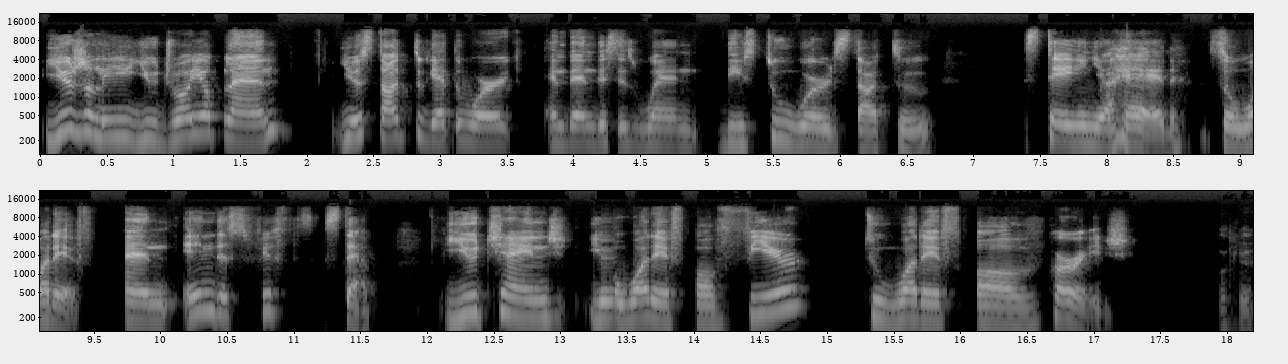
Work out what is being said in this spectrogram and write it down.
usually you draw your plan, you start to get the work, and then this is when these two words start to stay in your head. So, what if? And in this fifth step, you change your what if of fear to what if of courage. Okay.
